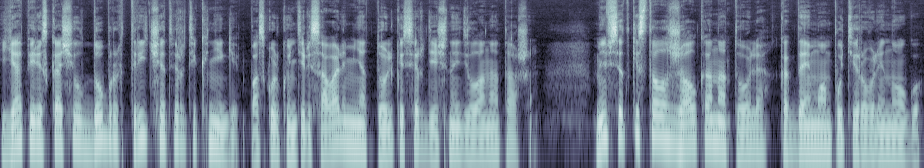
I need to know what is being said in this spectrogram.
Я перескочил добрых три четверти книги, поскольку интересовали меня только сердечные дела Наташи. Мне все-таки стало жалко Анатоля, когда ему ампутировали ногу.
